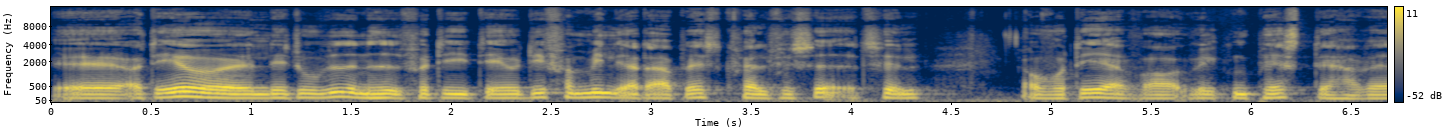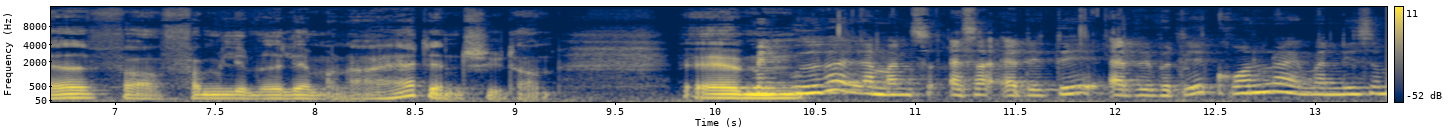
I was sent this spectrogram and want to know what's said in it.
Øh, og det er jo lidt uvidenhed, fordi det er jo de familier, der er bedst kvalificeret til at vurdere, hvor, hvilken pest det har været for familiemedlemmerne at have den sygdom. Øhm, Men udvælger man, altså er det, det, er det på det grundlag, man ligesom...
